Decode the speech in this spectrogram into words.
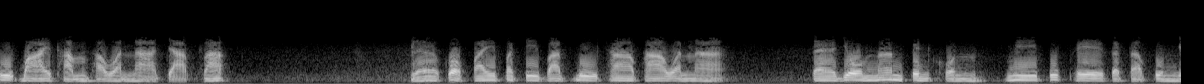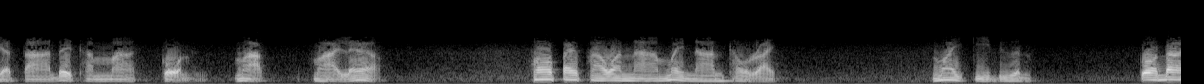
อุบายธรรมภาวนาจากพระ แล้วก็ไปปฏิบัติบูชาภาวนา แต่โยมนั่นเป็นคนมีปุเพกตปุญญาตาได้ทำมาก่อนมากมายแล้ว พอไปภาวนาไม่นานเท่าไหร่ ไม่กี่เดือน ก็ได้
